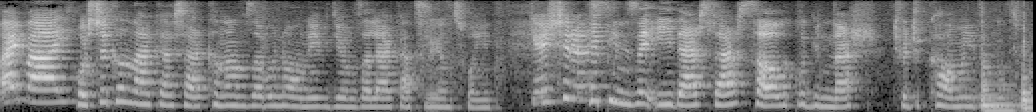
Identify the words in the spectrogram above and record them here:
Bay bay. Hoşçakalın arkadaşlar. Kanalımıza abone olmayı, videomuza like atmayı unutmayın. Görüşürüz. Hepinize iyi dersler, sağlıklı günler. Çocuk kalmayı da unutmayın.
